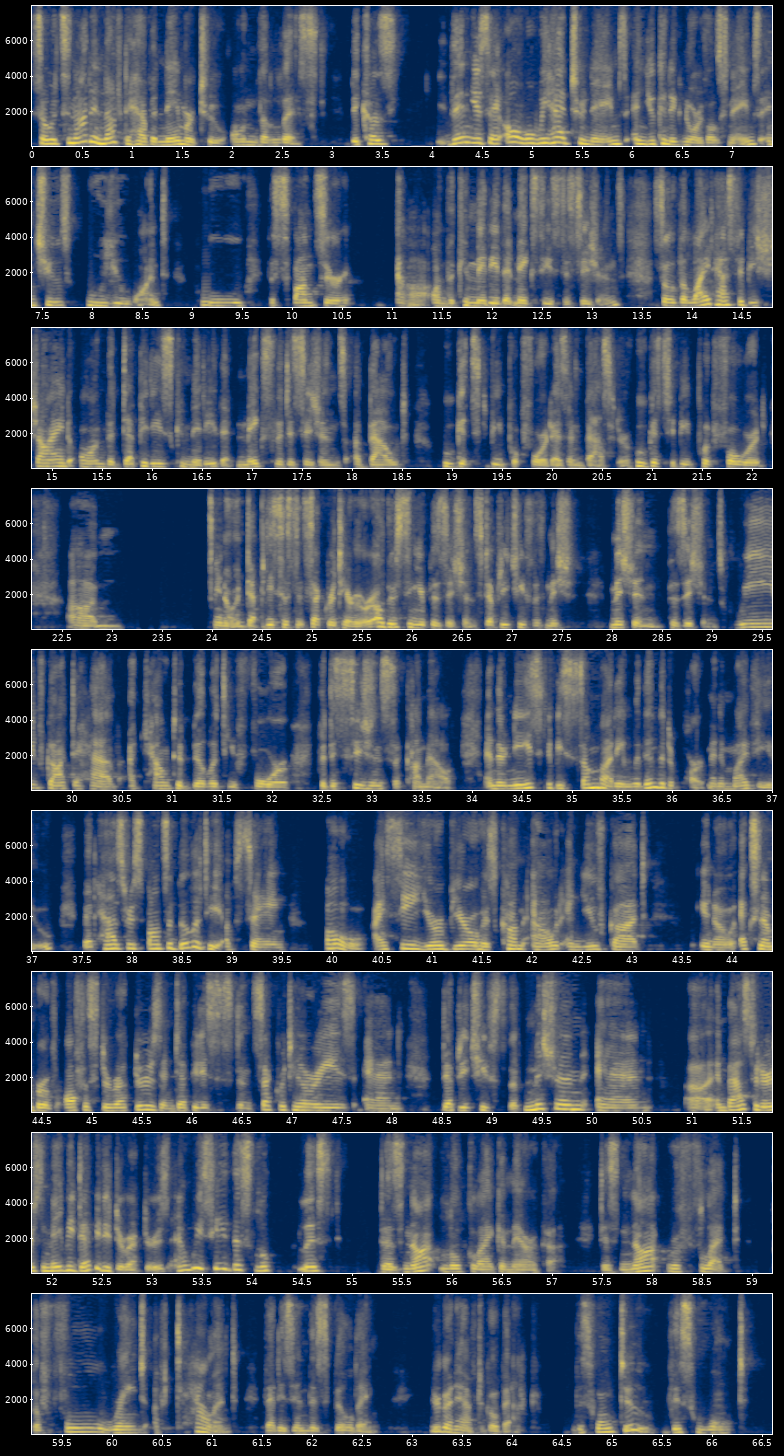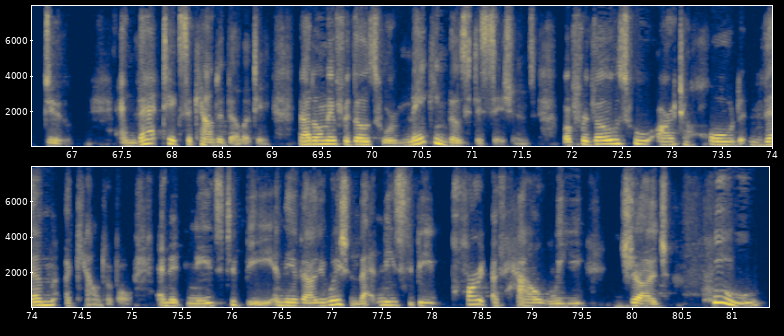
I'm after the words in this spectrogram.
So it's not enough to have a name or two on the list because then you say, oh, well, we had two names, and you can ignore those names and choose who you want, who the sponsor uh, on the committee that makes these decisions. So the light has to be shined on the deputies committee that makes the decisions about who gets to be put forward as ambassador, who gets to be put forward um, you know, a deputy assistant secretary or other senior positions, deputy chief of mission, mission positions. We've got to have accountability for the decisions that come out. And there needs to be somebody within the department, in my view, that has responsibility of saying, oh, I see your bureau has come out and you've got you know, X number of office directors and deputy assistant secretaries and deputy chiefs of mission and uh, ambassadors and maybe deputy directors. And we see this look, list does not look like America does not reflect the full range of talent that is in this building, you're going to have to go back. This won't do. This won't do. And that takes accountability, not only for those who are making those decisions, but for those who are to hold them accountable. And it needs to be in the evaluation. That needs to be part of how we judge who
